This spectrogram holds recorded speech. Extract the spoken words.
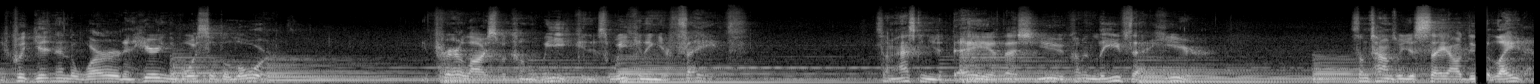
You've quit getting in the Word and hearing the voice of the Lord. Your prayer life's become weak and it's weakening your faith. So I'm asking you today, if that's you, come and leave that here. Sometimes we just say, I'll do it later.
